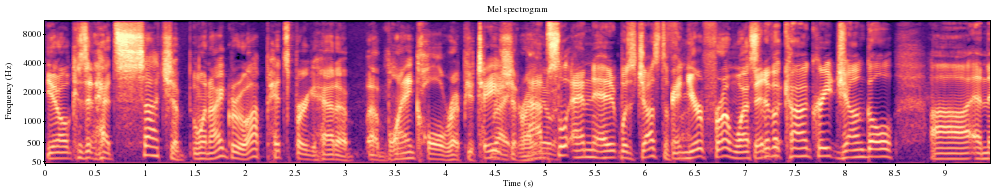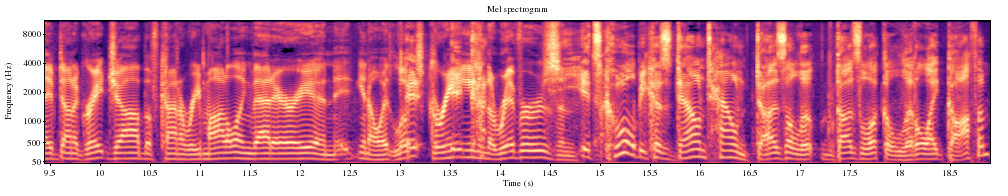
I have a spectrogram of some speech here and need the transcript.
you know, because it had such a, when I grew up, Pittsburgh had a, a blank hole reputation, right? Absolutely. And it was justified. And you're from West. bit of a concrete jungle, uh, and they've done a great job of kind of remodeling that area, and it, you know it looks It- green it and the rivers and it's cool because downtown does a li- does look a little like Gotham.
